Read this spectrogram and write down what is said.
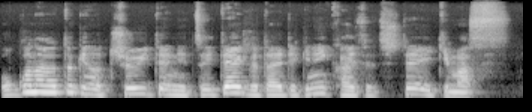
行う時の注意点について具体的に解説していきます。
